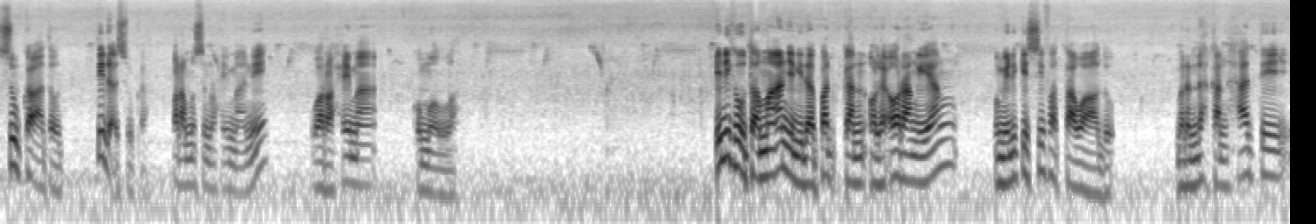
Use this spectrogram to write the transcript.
suka atau tidak suka. Para muslim rahimani wa rahimakumullah. Ini keutamaan yang didapatkan oleh orang yang memiliki sifat tawadu, merendahkan hati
